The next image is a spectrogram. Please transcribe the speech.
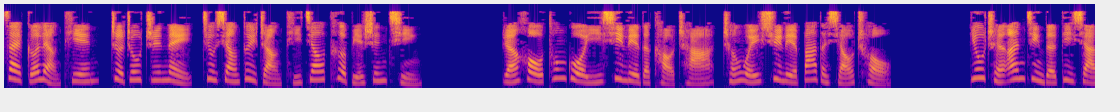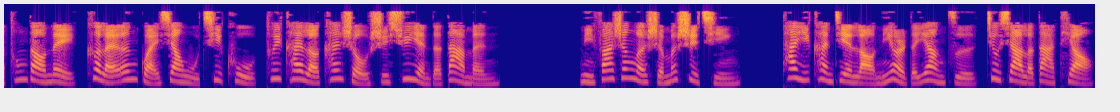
再隔两天，这周之内就向队长提交特别申请，然后通过一系列的考察，成为序列八的小丑。幽沉安静的地下通道内，克莱恩拐向武器库，推开了看守是虚掩的大门。你发生了什么事情？他一看见老尼尔的样子，就吓了大跳。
